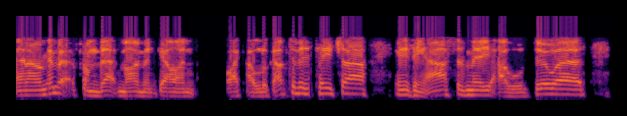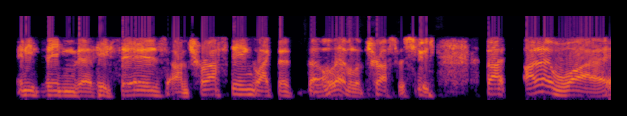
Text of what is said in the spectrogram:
And I remember from that moment going, like, I look up to this teacher. Anything asked of me, I will do it. Anything that he says, I'm trusting. Like the the level of trust was huge. But I don't know why,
